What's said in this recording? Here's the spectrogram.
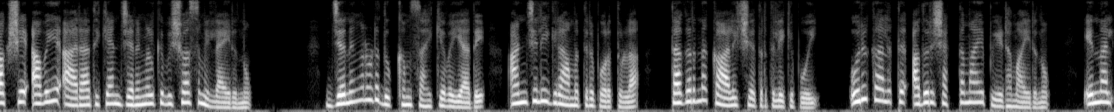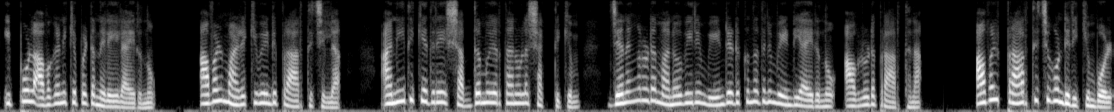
പക്ഷേ അവയെ ആരാധിക്കാൻ ജനങ്ങൾക്ക് വിശ്വാസമില്ലായിരുന്നു. ജനങ്ങളുടെ ദുഃഖം സഹിക്കവയ്യാതെ അഞ്ജലി ഗ്രാമത്തിന് പുറത്തുള്ള തകർന്ന കാളിക്ഷേത്രത്തിലേക്ക് പോയി. ഒരു കാലത്ത് അതൊരു ശക്തമായ പീഠമായിരുന്നു. എന്നാൽ ഇപ്പോൾ അവഗണിക്കപ്പെട്ട നിലയിലായിരുന്നു. അവൾ മഴയ്ക്കുവേണ്ടി പ്രാർത്ഥിച്ചില്ല. അനീതിക്കെതിരെ ശബ്ദമുയർത്താനുള്ള ശക്തിക്കും ജനങ്ങളുടെ മനോവീര്യം വീണ്ടെടുക്കുന്നതിനും വേണ്ടിയായിരുന്നു അവളുടെ പ്രാർത്ഥന. അവൾ പ്രാർത്ഥിച്ചുകൊണ്ടിരിക്കുമ്പോൾ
